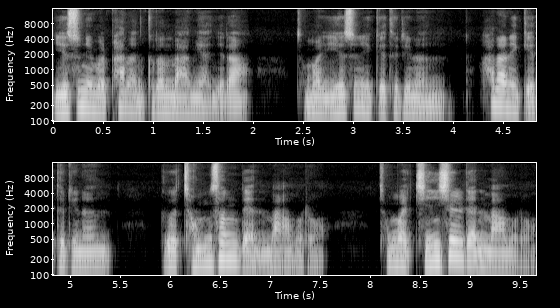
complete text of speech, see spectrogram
예수님을 파는 그런 마음이 아니라 정말 예수님께 드리는 하나님께 드리는 그 정성된 마음으로 정말 진실된 마음으로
